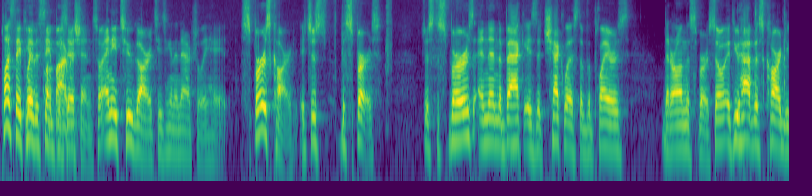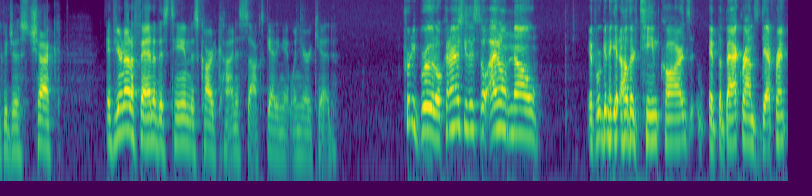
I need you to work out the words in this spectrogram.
Plus, they play Yeah, the same position, so any two guards he's going to naturally hate. Spurs card. It's just the Spurs, just the Spurs, and then the back is a checklist of the players that are on the Spurs. So if you have this card, you could just check. If you're not a fan of this team, this card kind of sucks getting it when you're a kid. pretty brutal. Can I ask you this though? I don't know if we're gonna get other team cards if the background's different,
